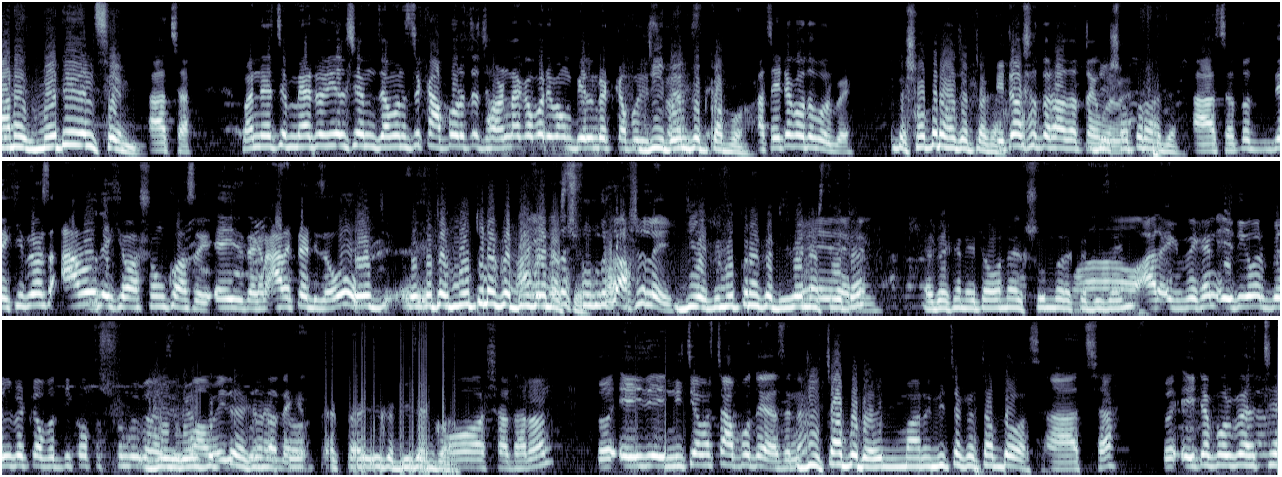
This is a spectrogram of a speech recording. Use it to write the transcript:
মানে মেটেরিয়াল সেম আচ্ছা। মানে হচ্ছে ম্যাটেরিয়াল সেম যেমন হচ্ছে কাপড় হচ্ছে ঝর্ণা কাপড় এবং বেলভেট কাপড় জি কাপড়। আচ্ছা এটা কত পড়বে? এটা সতেরো হাজার টাকা। এটাও সতেরো হাজার টাকা জি পড়বে। সতেরো হাজার। আচ্ছা তো দেখি আরও দেখি অসংখ্য আছে। এই যে দেখেন আরেকটা ডিজাইন ও! এটা নতুন একটা ডিজাইন আছে সুন্দর আসলে জি এটা নতুন একটা ডিজাইন আছে এটা। দেখেন। এটা অনেক সুন্দর একটা ডিজাইন আর দেখেন এদিকে আবার বেলভেট কাপড় দিয়ে কত সুন্দর করে আছে। এই দেখেন একটা ডিজাইন করা। অসাধারণ। তো এই যে নিচে আবার চাপও দেয়া আছে না? জি চাপ দেয় মানে নিচে একটা চাপ দেওয়া আছে। আচ্ছা। তো এইটা পড়বে হচ্ছে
